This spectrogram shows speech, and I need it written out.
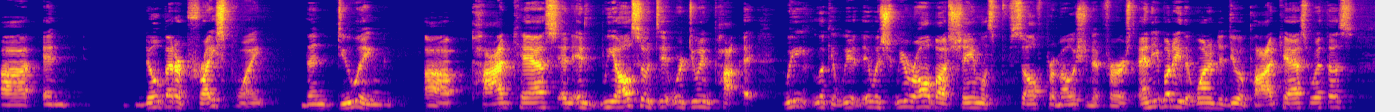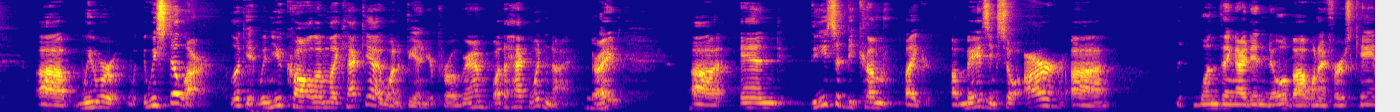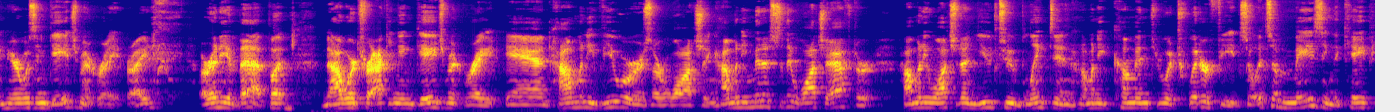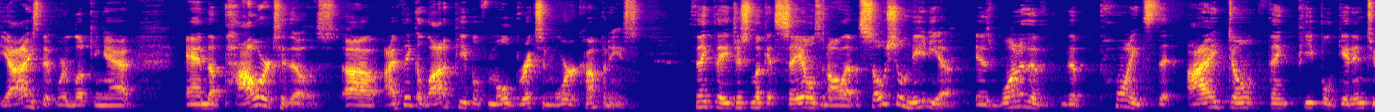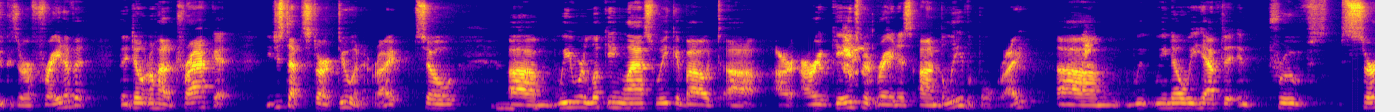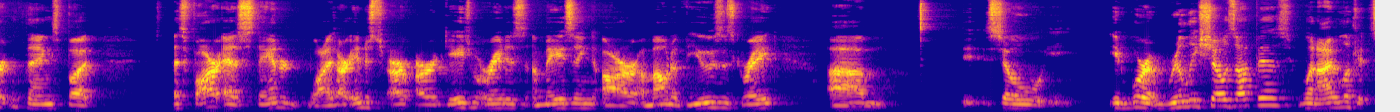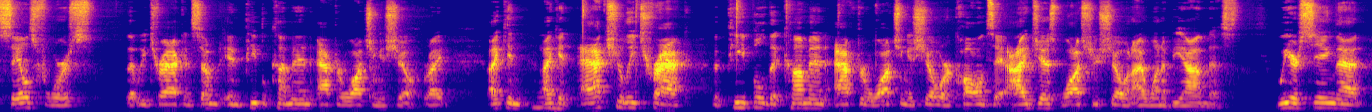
uh, and no better price point than doing uh, podcasts. And and we also did we're doing po- we look at we it was we were all about shameless self promotion at first. Anybody that wanted to do a podcast with us, uh, we were we still are. Look at when you called, I'm like, heck yeah, I want to be on your program. Why the heck wouldn't I? Right? Uh, and these have become like amazing. So our uh, one thing I didn't know about when I first came here was engagement rate, right? or any of that. But now we're tracking engagement rate and how many viewers are watching, how many minutes do they watch after, how many watch it on YouTube, LinkedIn, how many come in through a Twitter feed. So it's amazing the KPIs that we're looking at and the power to those. Uh, I think a lot of people from old bricks and mortar companies think they just look at sales and all that. But social media is one of the, the points that I don't think people get into because they're afraid of it. They don't know how to track it. You just have to start doing it, right? So um, we were looking last week about uh, our, our engagement rate is unbelievable, right? Um, we, we know we have to improve certain things, but as far as standard wise, our industry, our, our engagement rate is amazing. Our amount of views is great. Um, so it, where it really shows up is when I look at Salesforce that we track, and some and people come in after watching a show, right? I can mm-hmm. I can actually track the people that come in after watching a show or call and say, "I just watched your show and I want to be on this." We are seeing that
